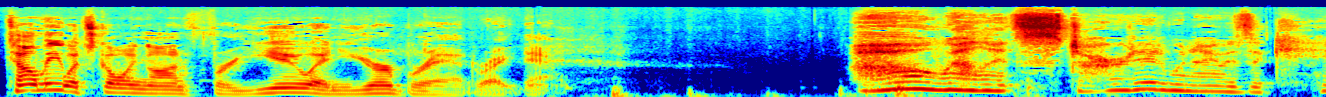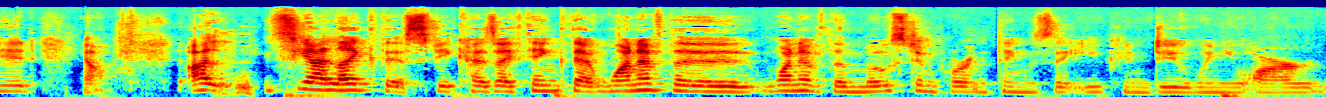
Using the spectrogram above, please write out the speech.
tell me what's going on for you and your brand right now. Oh well, it started when I was a kid. No, I see. I like this because I think that one of the one of the most important things that you can do when you are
